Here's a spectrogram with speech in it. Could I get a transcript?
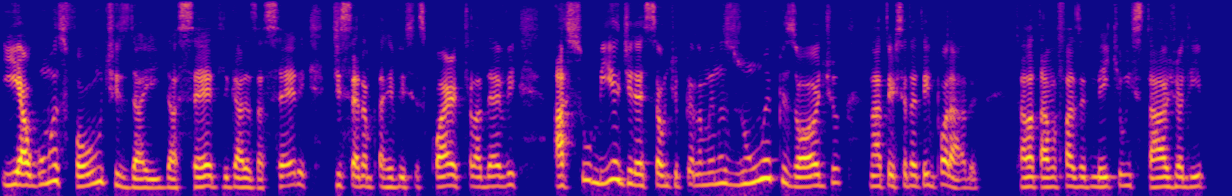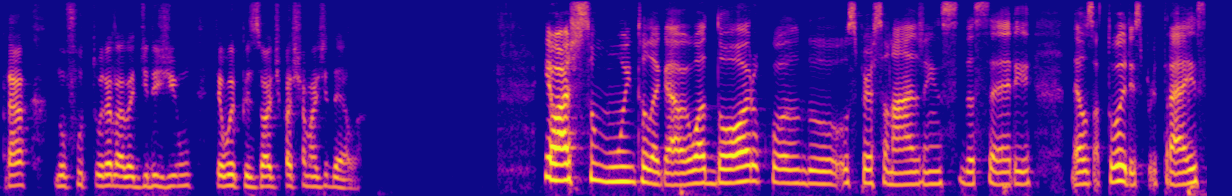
e algumas fontes daí da série, ligadas à série, disseram para a revista Squire que ela deve assumir a direção de pelo menos um episódio na terceira temporada. Então ela estava fazendo meio que um estágio ali para no futuro ela, ela dirigir um ter um episódio para chamar de dela. Eu acho isso muito legal. Eu adoro quando os personagens da série, né, os atores por trás,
